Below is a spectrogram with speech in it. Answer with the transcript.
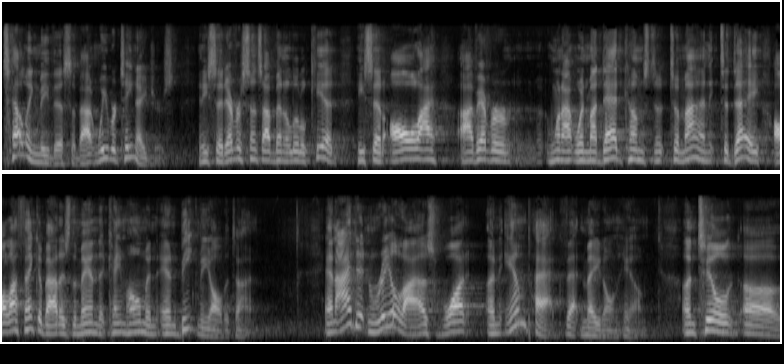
telling me this about. We were teenagers. And he said, ever since I've been a little kid, he said, all I, I've ever when, I, when my dad comes to, to mind today, all I think about is the man that came home and, and beat me all the time. And I didn't realize what an impact that made on him until uh,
